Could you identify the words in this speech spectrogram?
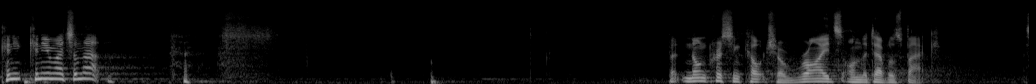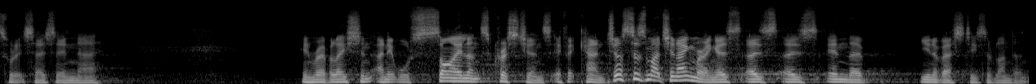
Can you, can you imagine that? but non Christian culture rides on the devil's back. That's what it says in, uh, in Revelation, and it will silence Christians if it can, just as much in Angmering as, as, as in the universities of London.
